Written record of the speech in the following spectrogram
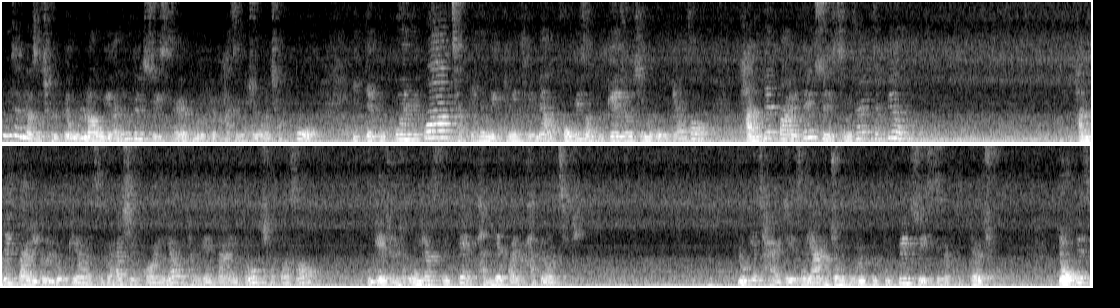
흔들려서 절대 올라오기가 힘들 수 있어요. 무릎을 가슴 쪽으로 접고 이때 복부 힘이 꽉 잡히는 느낌이 들면 거기서 무게중심을 옮겨서 반대발을 뗄 수 있으면 살짝 띄워보세요. 반대다리도 이렇게 연습을 하실 거예요. 반대다리도 접어서 무게중심 옮겼을 때 반대발이 가벼워지게. 요게 잘 돼서 양쪽 무릎을 굽힐 수 있으면 굽혀주고 여기서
